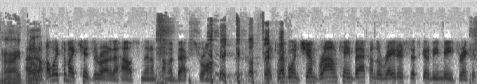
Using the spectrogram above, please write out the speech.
All right. I don't know. I'll wait till my kids are out of the house, and then I'm coming back strong. like remember when Jim Brown came back on the Raiders? That's going to be me drinking.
